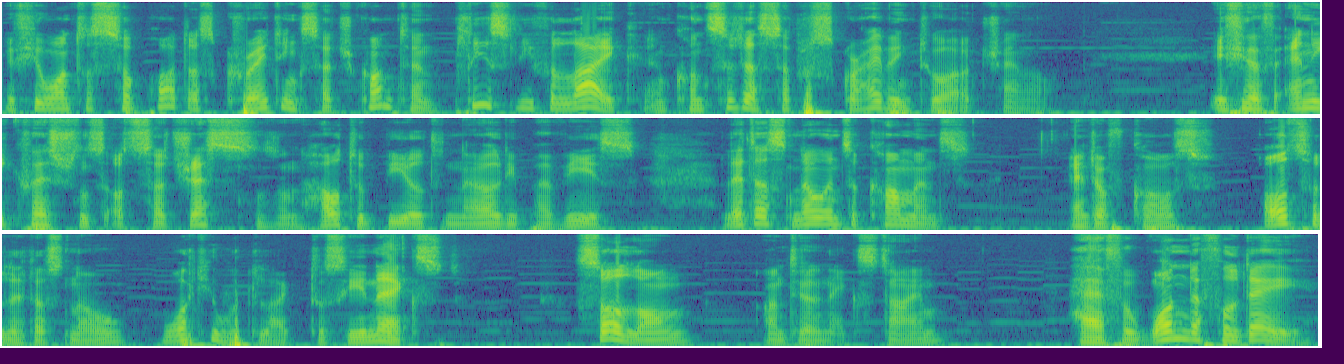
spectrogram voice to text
If you want to support us creating such content, please leave a like and consider subscribing to our channel. If you have any questions or suggestions on how to build an early Pavis, let us know in the comments. And of course, also let us know what you would like to see next. So long, until next time, have a wonderful day!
